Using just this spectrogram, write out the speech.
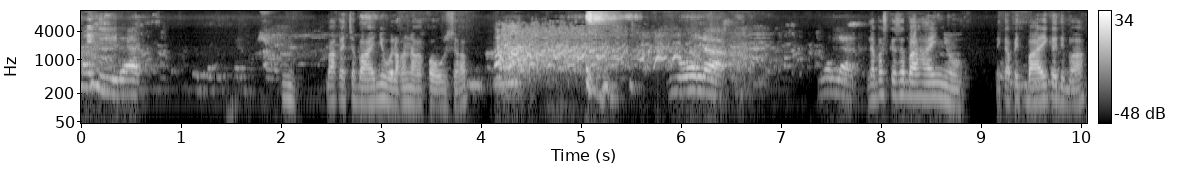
Mahirap? Hmm. Bakit sa bahay niyo wala kang nakakausap? Wala. Wala. Labas ka sa bahay niyo. May kapitbahay ka, di ba?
